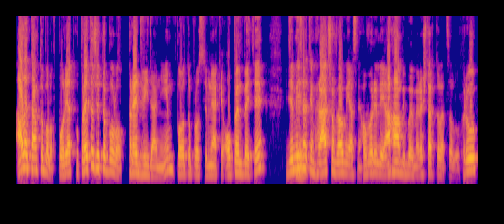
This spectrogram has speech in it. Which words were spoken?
ale tam to bolo v poriadku, pretože to bolo pred vydaním, bolo to proste v nejakej open bete, kde my hmm. sme tým hráčom veľmi jasne hovorili, aha, my budeme reštartovať celú hru,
